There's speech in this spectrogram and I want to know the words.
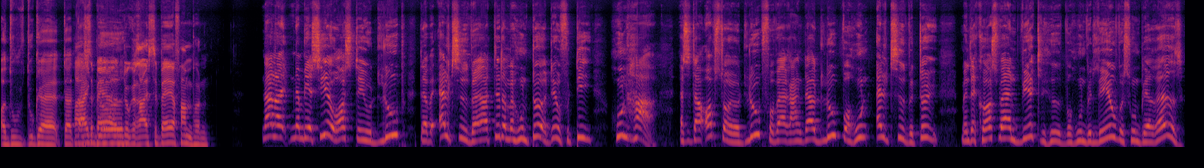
og du, du kan, der, der er ikke tilbage, noget... Du kan rejse tilbage og frem på den. Nej, nej, men jeg siger jo også, det er jo et loop, der vil altid være. Det der med, at hun dør, det er jo fordi, hun har... Altså, der opstår jo et loop for hver gang. Der er et loop, hvor hun altid vil dø, men der kan også være en virkelighed, hvor hun vil leve, hvis hun bliver reddet.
